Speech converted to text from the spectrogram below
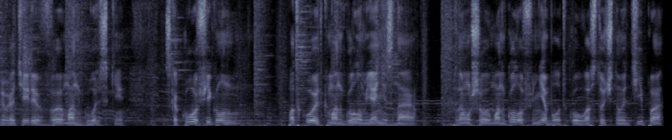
превратили в монгольский. С какого фига он подходит к монголам, я не знаю. Потому что у монголов не было такого восточного типа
